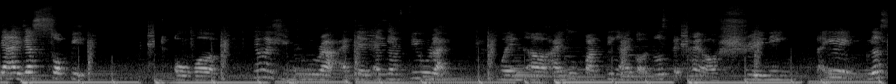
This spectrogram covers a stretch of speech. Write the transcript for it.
Then I just swap it over. Then when she do right I can I can feel like when uh, I do parting I got those that kind of straining. Like 因为 because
